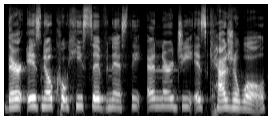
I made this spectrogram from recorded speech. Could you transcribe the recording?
There is no cohesiveness. The energy is casual.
